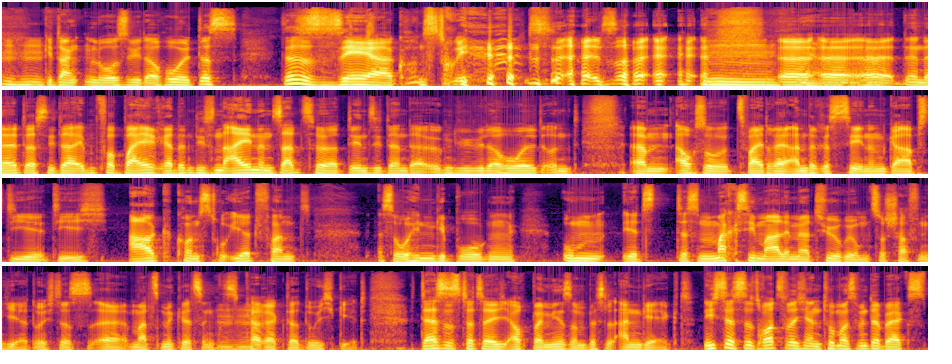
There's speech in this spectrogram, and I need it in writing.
Mhm. gedankenlos wiederholt. Das, das ist sehr konstruiert. also, äh, Mhm. äh, äh, ne, dass sie da eben vorbeirennen, diesen einen Satz hört, den sie dann da irgendwie wiederholt. Und ähm, auch so zwei, drei andere Szenen gab es, die, die ich arg konstruiert fand, so hingebogen, um jetzt das maximale Martyrium zu schaffen hier, durch das äh, Mats Mikkelsens Charakter durchgeht. Das ist tatsächlich auch bei mir so ein bisschen angeeckt. Nichtsdestotrotz, weil ich an Thomas Winterbergs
